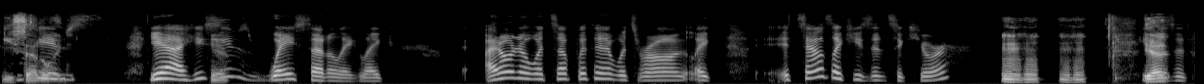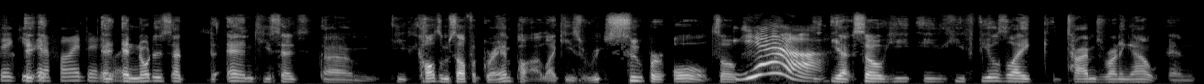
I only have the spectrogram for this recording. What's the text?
He's he settling. seems- yeah he Yeah. seems way settling like i don't know what's up with him what's wrong like it sounds like he's insecure. Hmm hmm he Yeah. doesn't think he's going to find anyone. And, and notice at the end he says um, he calls himself a grandpa, like he's re- super old. So yeah. yeah, so he, he he feels like time's running out, and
